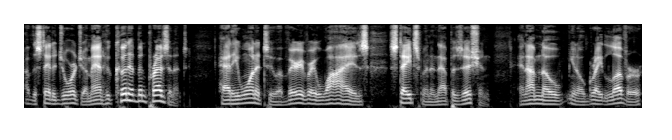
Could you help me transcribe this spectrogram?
of the state of Georgia, a man who could have been president had he wanted to, a very, very wise statesman in that position. And I'm no, you know, great lover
